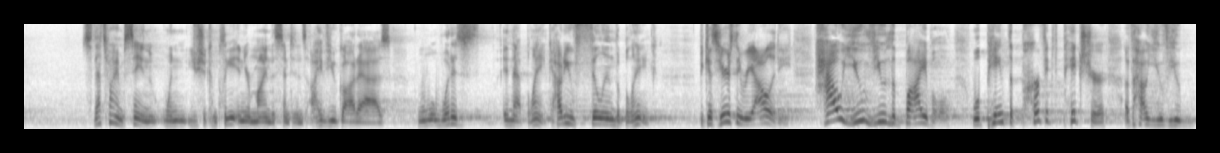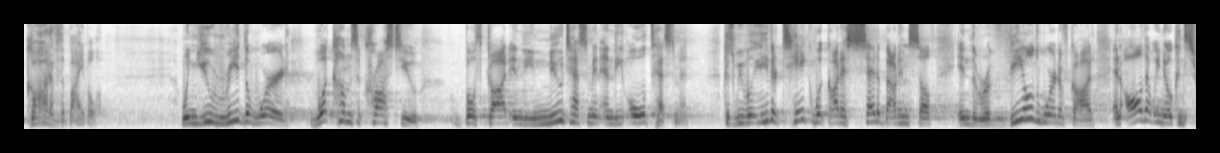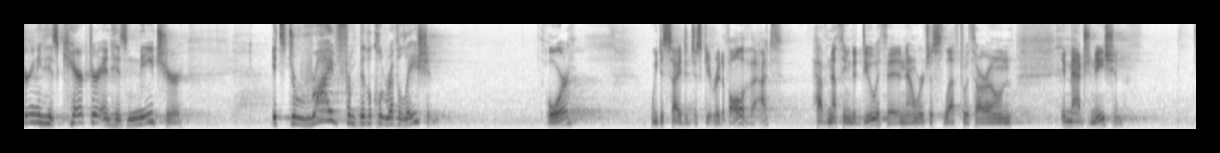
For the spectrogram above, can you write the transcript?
So that's why I'm saying when you should complete in your mind the sentence, I view God as, what is in that blank? How do you fill in the blank? Because here's the reality how you view the Bible will paint the perfect picture of how you view God of the Bible. When you read the word, what comes across to you? Both God in the New Testament and the Old Testament. Because we will either take what God has said about himself in the revealed word of God and all that we know concerning his character and his nature, it's derived from biblical revelation. Or we decide to just get rid of all of that, have nothing to do with it, and now we're just left with our own imagination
